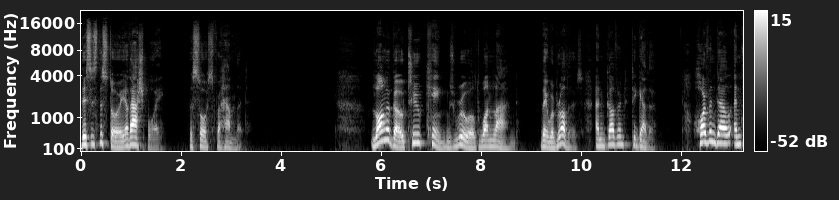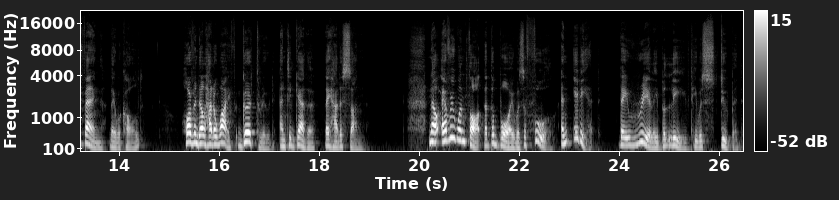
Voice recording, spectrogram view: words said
This is the story of Ashboy, the source for Hamlet. Long ago, two kings ruled one land. They were brothers and governed together. Horvendel and Feng, they were called. Horvendel had a wife, Gertrude, and together they had a son. Now everyone thought that the boy was a fool, an idiot. They really believed he was stupid.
